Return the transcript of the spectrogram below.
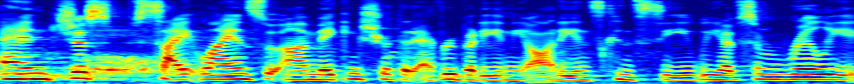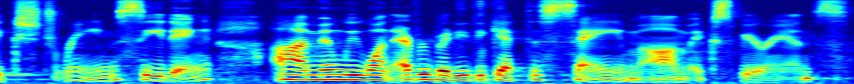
And just sight lines, uh, making sure that everybody in the audience can see. We have some really extreme seating, um, and we want everybody to get the same um, experience.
